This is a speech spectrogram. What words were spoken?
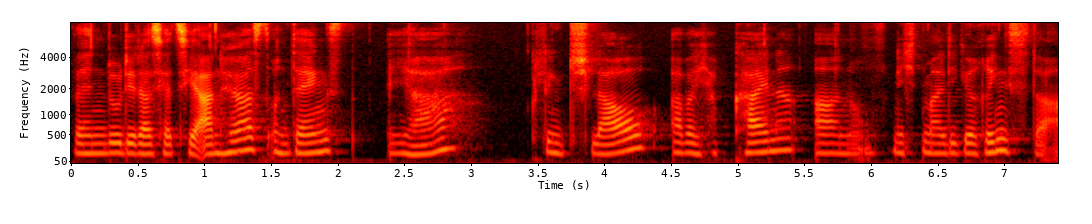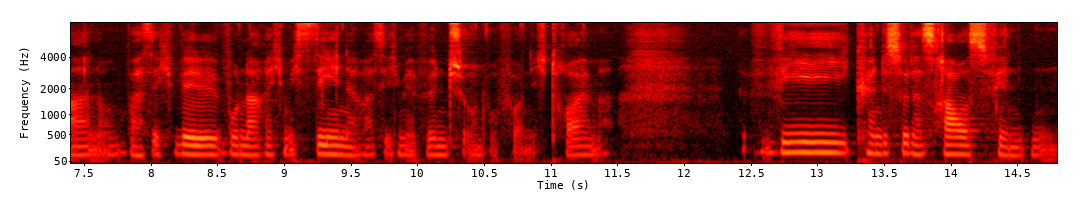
wenn du dir das jetzt hier anhörst und denkst, ja, klingt schlau, aber ich habe keine Ahnung, nicht mal die geringste Ahnung, was ich will, wonach ich mich sehne, was ich mir wünsche und wovon ich träume. Wie könntest du das rausfinden?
